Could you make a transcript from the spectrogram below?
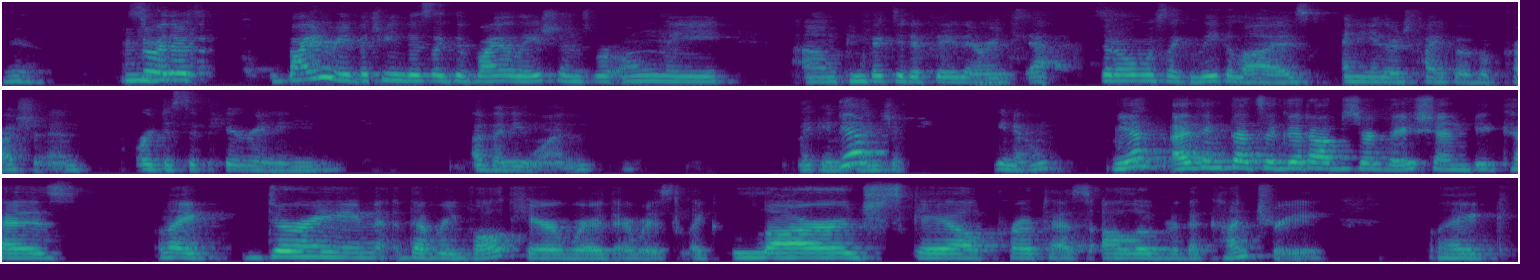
yeah. Mm-hmm. Sorry, there's a binary between this, like the violations were only um, convicted if they were in debt. So it almost like legalized any other type of oppression or disappearing of anyone like intention, yeah. you know? Yeah, I think that's a good observation because like during the revolt here where there was like large scale protests all over the country, like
